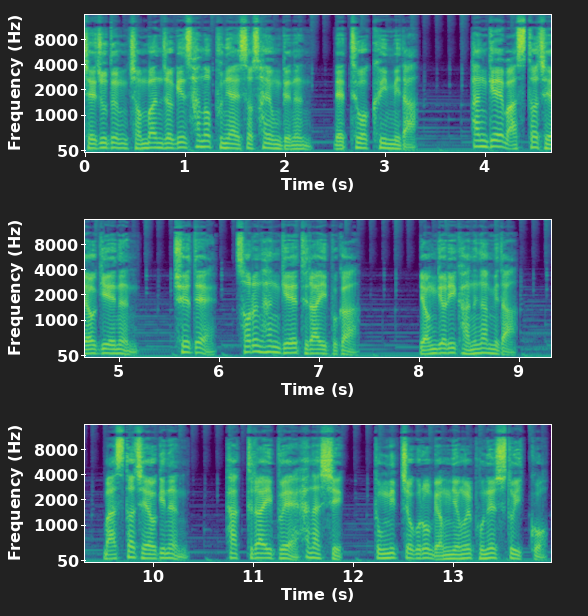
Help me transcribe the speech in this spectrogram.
제조 등 전반적인 산업 분야에서 사용되는 네트워크입니다. 한 개의 마스터 제어기에는 최대 31개의 드라이브가 연결이 가능합니다. 마스터 제어기는 각 드라이브에 하나씩 독립적으로 명령을 보낼 수도 있고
